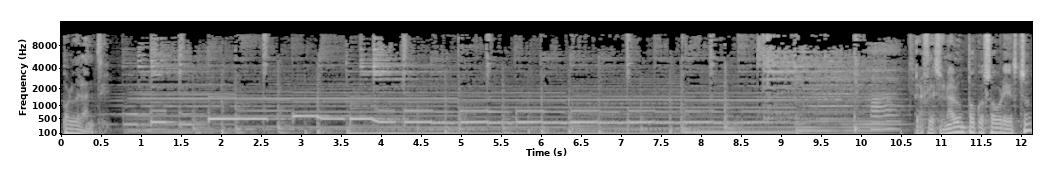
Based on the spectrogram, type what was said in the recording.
por delante. Reflexionar un poco sobre esto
